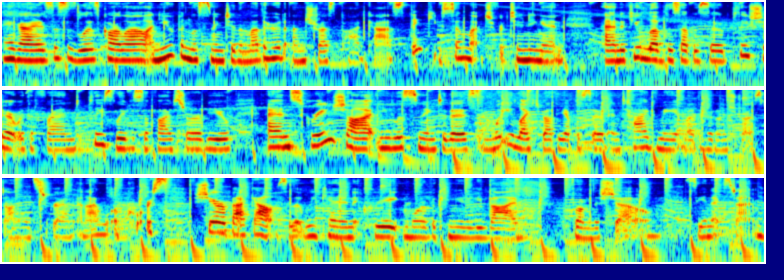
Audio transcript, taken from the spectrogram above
Hey guys, this is Liz Carlisle, and you've been listening to the Motherhood Unstressed podcast. Thank you so much for tuning in. And if you love this episode, please share it with a friend. Please leave us a five star review and screenshot you listening to this and what you liked about the episode and tag me at Motherhood Unstressed on Instagram. And I will, of course, share it back out so that we can create more of a community vibe from the show. See you next time.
